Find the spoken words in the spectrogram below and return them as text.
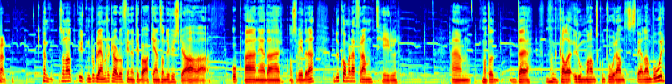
15. 15. Sånn at uten problemer så klarer du å finne tilbake igjen sånn du husker ah, opp her, ned der, og så. Og du kommer deg fram til um, på en måte det man kan kalle rommet hans, kontoret hans, stedet han bor.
